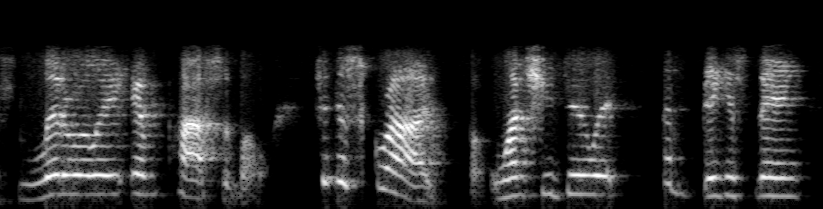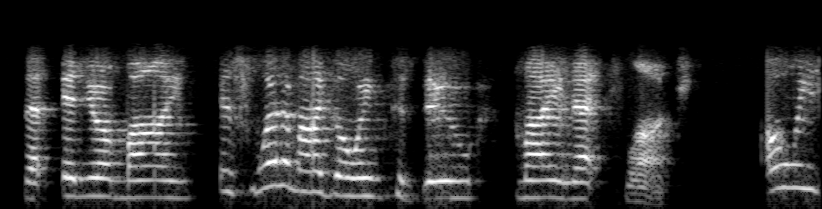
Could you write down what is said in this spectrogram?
is literally impossible to describe. But once you do it, the biggest thing that in your mind is when am I going to do my next launch? Always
